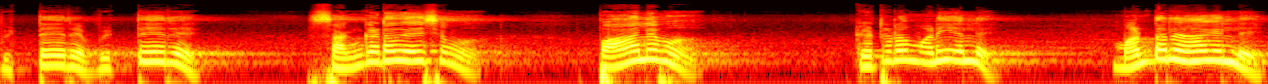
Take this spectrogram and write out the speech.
വിട്ടേരെ വിട്ടേരെ. സങ്കടദേശമ പാലമ കെട്ടിടം മണിയല്ലേ മണ്ടനാകല്ലേ.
